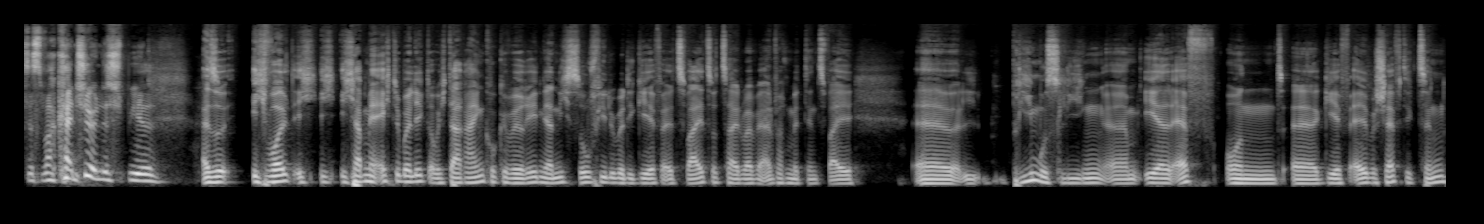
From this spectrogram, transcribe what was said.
Das war kein schönes Spiel. Also ich wollte, ich, ich, ich habe mir echt überlegt, ob ich da reingucke. Wir reden ja nicht so viel über die GFL 2 zurzeit, weil wir einfach mit den zwei äh, Primus-Ligen, ähm, ELF und äh, GFL beschäftigt sind.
